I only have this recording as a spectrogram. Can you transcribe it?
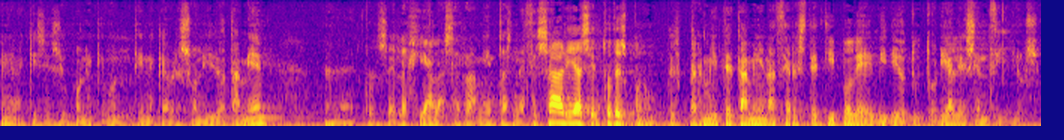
¿eh? aquí se supone que bueno, tiene que haber sonido también, entonces elegían las herramientas necesarias, entonces bueno, pues permite también hacer este tipo de videotutoriales sencillos.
